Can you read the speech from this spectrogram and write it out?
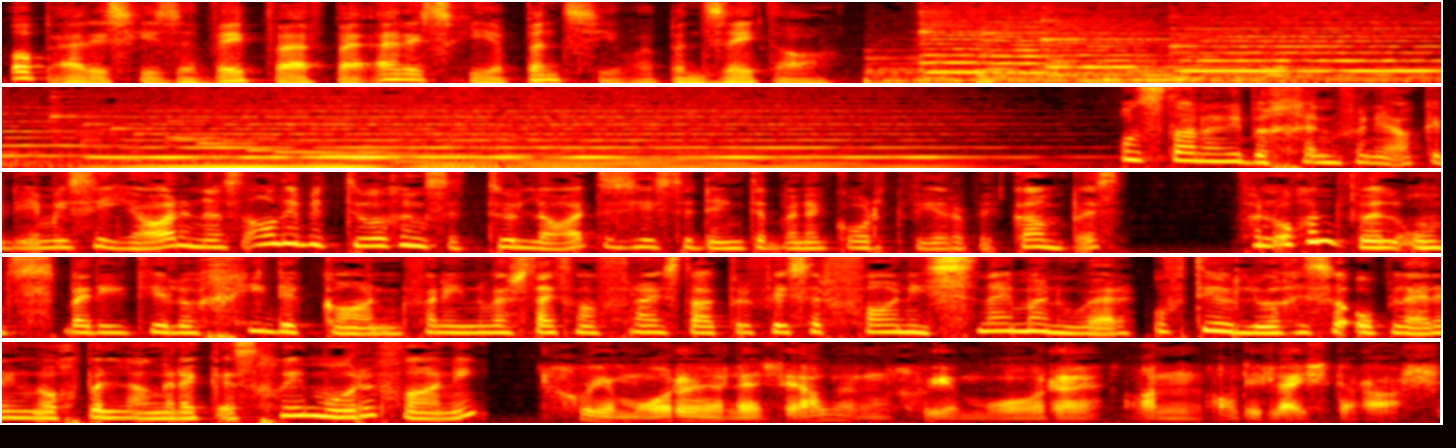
op RSG se webwerf by rsg.co.za. Ons staan aan die begin van die akademiese jaar en as al die betogings dit toelaat, is die studente binnekort weer op die kampus. Vanoggend wil ons by die teologie dekaan van die Universiteit van Vryheid, professor Fanie Snyman hoor of teologiese opleiding nog belangrik is. Goeiemôre Fanie. Goeiemôre Lisel en goeiemôre aan al die luisteraars.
